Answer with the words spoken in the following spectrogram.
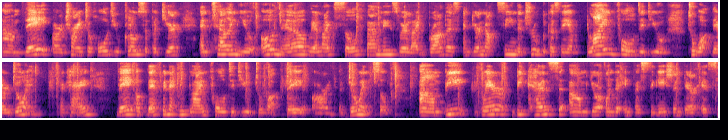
um, they are trying to hold you closer, but you're and telling you, oh no, we're like soul families, we're like brothers, and you're not seeing the truth because they have blindfolded you to what they're doing. Okay. They have definitely blindfolded you to what they are doing. So um, beware because um, you're under investigation. There is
